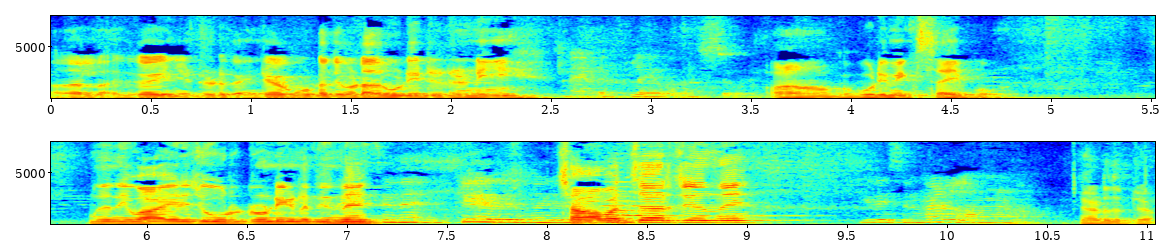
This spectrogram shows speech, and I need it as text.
അതല്ല ഇത് കഴിഞ്ഞിട്ട് എടുക്കാം. അതിന്റെ കൂട്ടത്തിൽ കൂടെ കൂടി ഇട്ടിട്ടുണ്ടെങ്കിൽ ആ ഒക്കെ കൂടി മിക്സ് ആയി പോകും നീ വായിൽ ചോറിട്ടുണ്ടെങ്കിൽ തിന്നേ. ചാവച്ചാർച്ച് തിന്നേ. വെള്ളം എടുത്തിട്ടോ.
